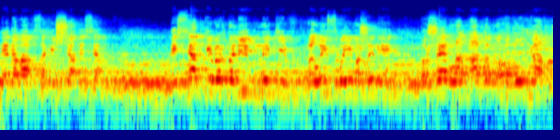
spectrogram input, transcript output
не давав захищатися. Десятки вертолітників вели свої машини до жерла атомного вулкану,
